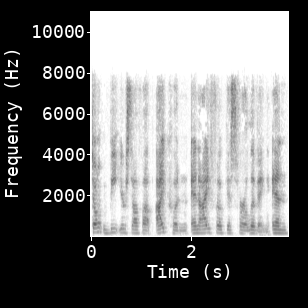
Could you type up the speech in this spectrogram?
don't beat yourself up. I couldn't, and I focus for a living. And,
